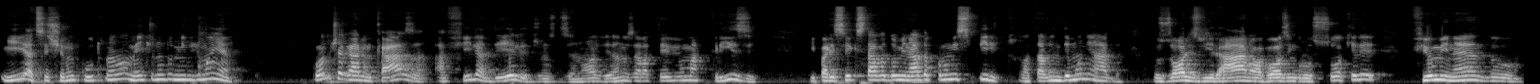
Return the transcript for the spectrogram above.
e assistiram um culto normalmente no domingo de manhã. Quando chegaram em casa, a filha dele, de uns 19 anos, ela teve uma crise e parecia que estava dominada por um espírito, ela estava endemoniada. Os olhos viraram, a voz engrossou, aquele filme, né, do,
